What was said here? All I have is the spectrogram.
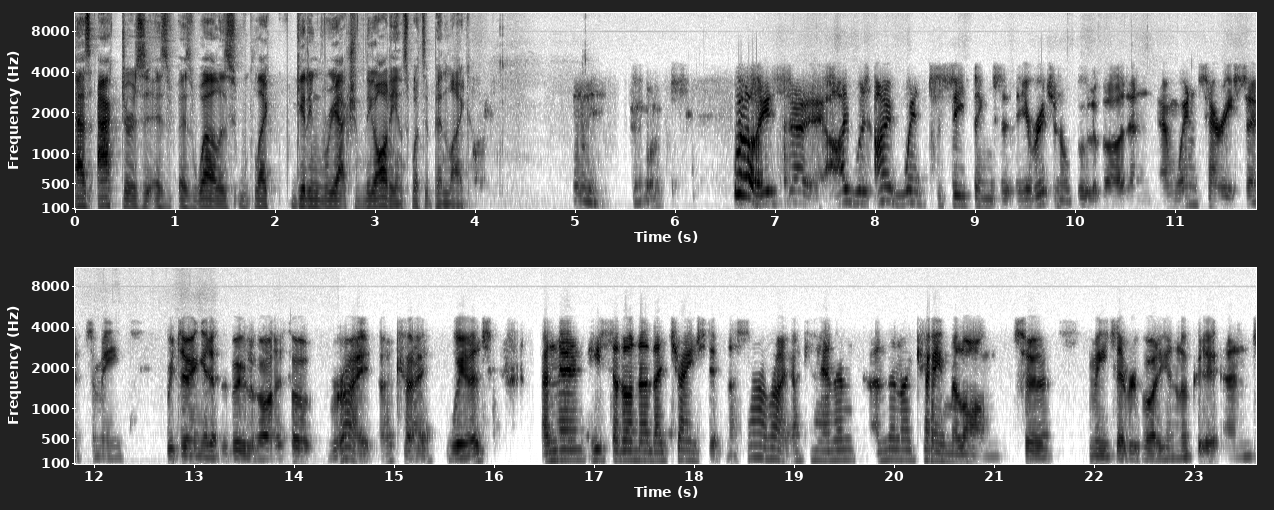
as actors as as well as like getting reaction from the audience. What's it been like? Well, it's uh, I was I went to see things at the original Boulevard, and and when Terry said to me, "We're doing it at the Boulevard," I thought, right, okay, weird. And then he said, "Oh no, they changed it." And I said, "Oh right, okay." And then and then I came along to meet everybody and look at it, and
